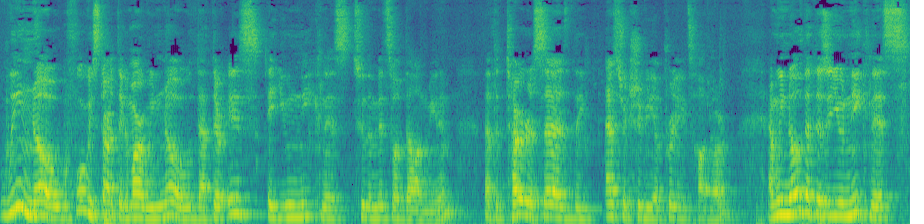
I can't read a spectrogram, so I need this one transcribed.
we know before we start the Gemara, we know that there is a uniqueness to the mitzvah of Dalad Minim. That the Torah says the esrog should be a pretty hadar, and we know that there's a uniqueness,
